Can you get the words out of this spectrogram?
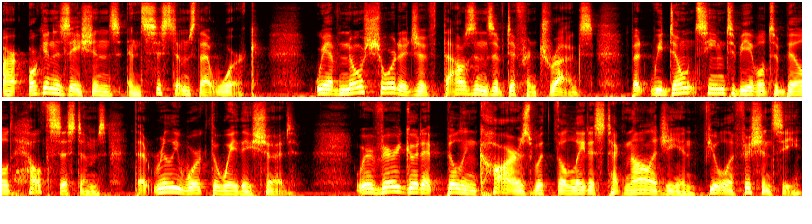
are organizations and systems that work. We have no shortage of thousands of different drugs, but we don't seem to be able to build health systems that really work the way they should. We're very good at building cars with the latest technology and fuel efficiency,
